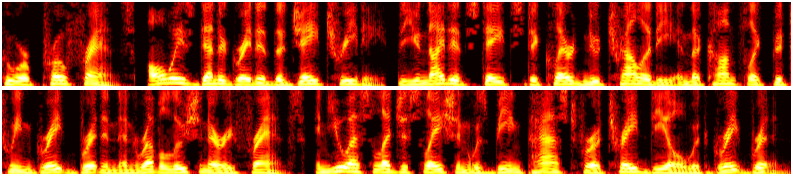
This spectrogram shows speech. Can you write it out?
who were pro-France, always denigrated the Jay Treaty. The United States declared neutrality in the conflict between Great Britain and revolutionary France, and U.S. legislation was being passed for a trade deal with Great Britain.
